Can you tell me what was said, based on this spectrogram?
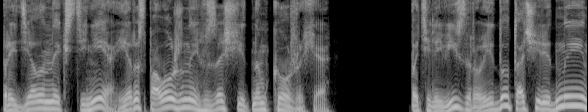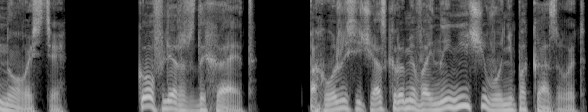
приделанный к стене и расположенный в защитном кожухе. По телевизору идут очередные новости. Кофлер вздыхает. Похоже, сейчас кроме войны ничего не показывают.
